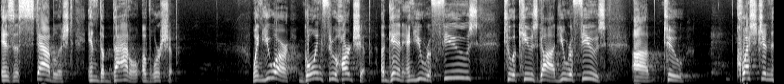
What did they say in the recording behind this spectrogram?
is established in the battle of worship. When you are going through hardship, again, and you refuse to accuse God. You refuse uh, to question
